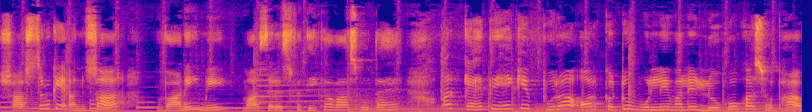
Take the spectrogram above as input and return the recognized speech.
शास्त्रों के अनुसार वाणी में माँ सरस्वती का वास होता है और कहते हैं कि बुरा और कटु बोलने वाले लोगों का स्वभाव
